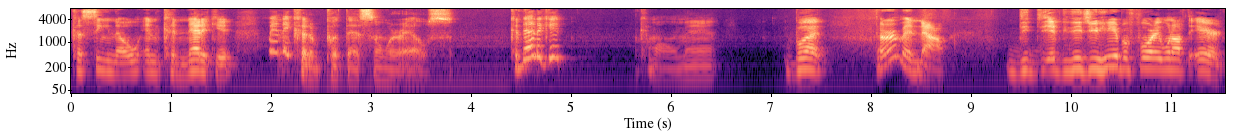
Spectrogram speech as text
Casino in Connecticut. Man, they could have put that somewhere else. Connecticut? Come on, man. But Thurman now. Did, did you hear before they went off the air?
